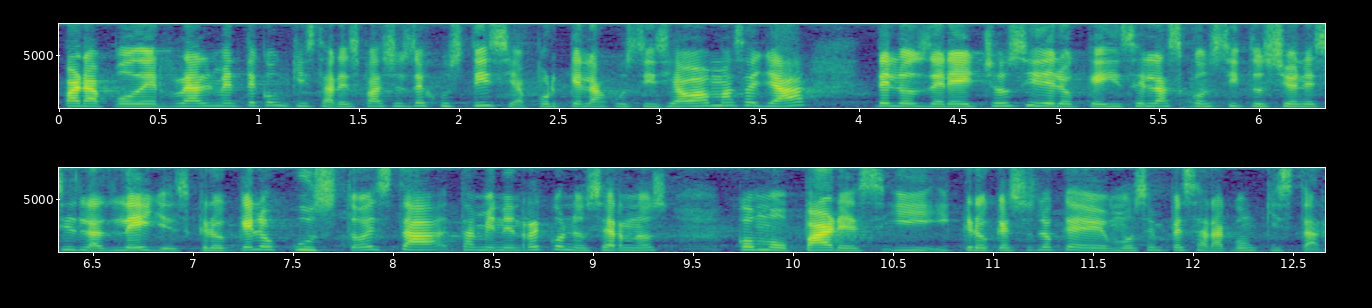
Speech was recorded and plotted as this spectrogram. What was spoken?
para poder realmente conquistar espacios de justicia, porque la justicia va más allá de los derechos y de lo que dicen las constituciones y las leyes. Creo que lo justo está también en reconocernos como pares y, creo que eso es lo que debemos empezar a conquistar.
